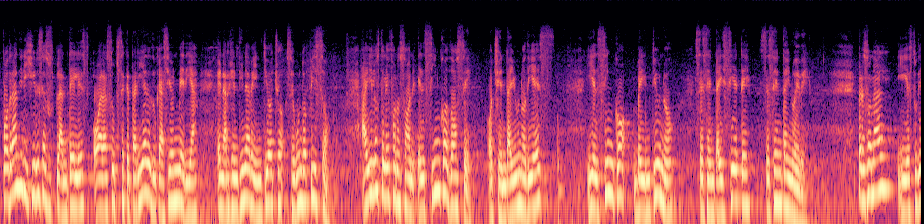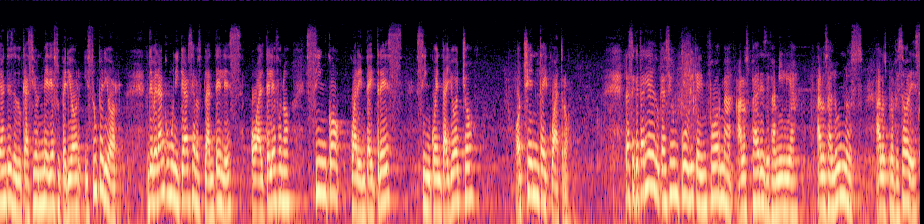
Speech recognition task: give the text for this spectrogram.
podrán dirigirse a sus planteles o a la Subsecretaría de Educación Media en Argentina 28, segundo piso, Ahí los teléfonos son el 512-8110 y el 521-6769. Personal y estudiantes de educación media superior y superior deberán comunicarse a los planteles o al teléfono 543 58 84. La Secretaría de Educación Pública informa a los padres de familia, a los alumnos, a los profesores,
